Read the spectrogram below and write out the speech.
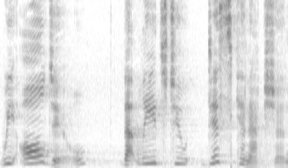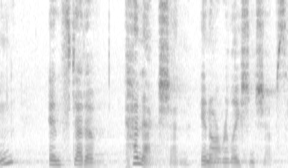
we all do that leads to disconnection instead of connection in our relationships.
